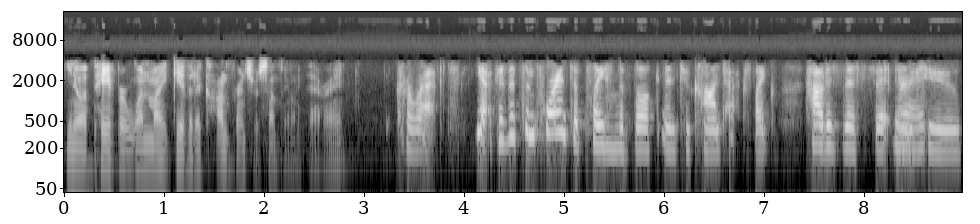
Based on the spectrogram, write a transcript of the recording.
you know a paper one might give at a conference or something like that, right? Correct. Yeah, because it's important to place mm-hmm. the book into context. Like, how does this fit right. into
